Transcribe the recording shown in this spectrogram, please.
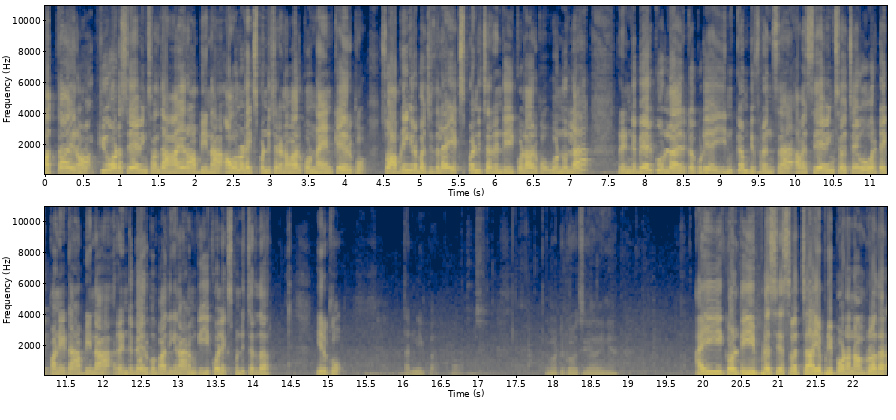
பத்தாயிரம் கியூவோட சேவிங்ஸ் வந்து ஆயிரம் அப்படின்னா அவனோட எக்ஸ்பெண்டிச்சர் என்னவாக இருக்கும்? நைன் கே இருக்கும். ஸோ அப்படிங்கிற பட்சத்தில் எக்ஸ்பெண்டிச்சர் ரெண்டு ஈக்குவலாக இருக்கும். ஒன்றும் இல்லை ரெண்டு பேருக்கு உள்ள இருக்கக்கூடிய இன்கம் டிஃப்ரென்ஸை அவன் சேவிங்ஸ் வச்சே ஓவர்டேக் பண்ணிட்டான் அப்படின்னா ரெண்டு பேருக்கும் பார்த்தீங்கன்னா நமக்கு ஈக்குவல் எக்ஸ்பெண்டிச்சர் தான் இருக்கும். தண்ணி இப்போ. மட்டும் கோச்சிக்காதீங்க I equal to E plus S வச்சா எப்படி போடணும் பிரதர்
